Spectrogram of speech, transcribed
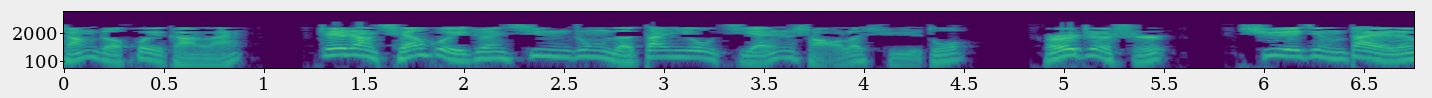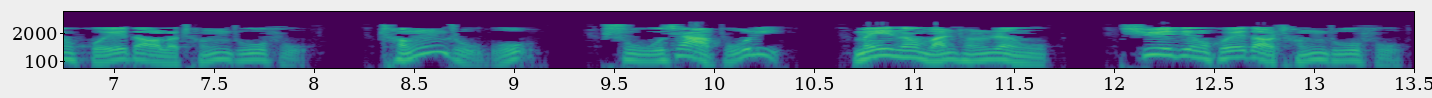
强者会赶来，这让钱慧娟心中的担忧减少了许多。而这时，薛静带人回到了城主府。城主属下不利，没能完成任务。薛静回到城主府，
